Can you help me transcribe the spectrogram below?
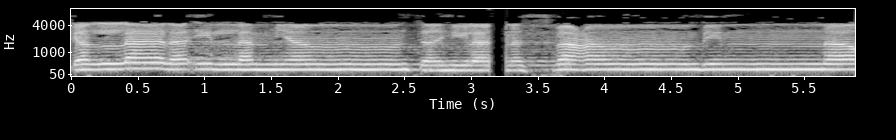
كلا لئن لم ينته لنسفعا بالناصية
